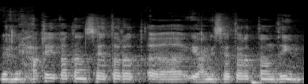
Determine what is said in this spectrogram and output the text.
يعني حقيقة سيطرة يعني سيطرة تنظيم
